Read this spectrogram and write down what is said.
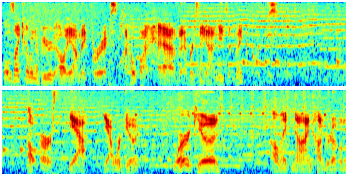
What was I coming up here to? Oh, yeah, make bricks. I hope I have everything I need to make bricks. Oh, earth. Yeah, yeah, we're good. We're good. I'll make 900 of them.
